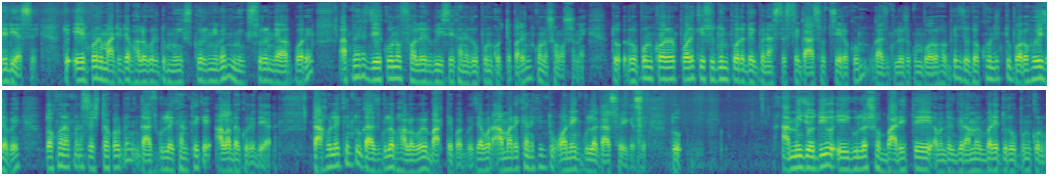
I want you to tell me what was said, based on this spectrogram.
রেডি আছে। তো এরপরে মাটিটা ভালো করে একটু মিক্স করে নেবেন। মিক্স করে নেওয়ার পরে আপনারা যে কোনো ফলের বীজ এখানে রোপণ করতে পারেন, কোনো সমস্যা নেই। তো রোপণ করার পরে কিছুদিন পরে দেখবেন আস্তে আস্তে গাছ হচ্ছে এরকম, গাছগুলো এরকম বড় হবে। যখন একটু বড় হয়ে যাবে, তখন আপনারা চেষ্টা করবেন গাছগুলো এখান থেকে আলাদা করে দেওয়ার। তাহলে কিন্তু গাছগুলো ভালোভাবে বাড়তে পারবে। যেমন আমার এখানে কিন্তু অনেকগুলা গাছ হয়ে গেছে। তো আমি যদিও এইগুলো সব বাড়িতে, আমাদের গ্রামের বাড়িতে রোপণ করব,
